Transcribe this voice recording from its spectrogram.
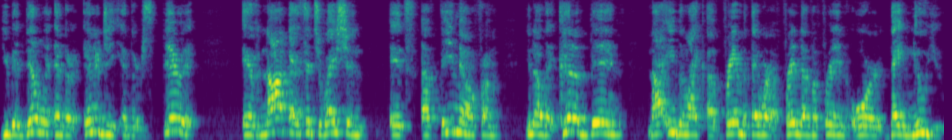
you've been dealing with and their energy and their spirit. If not that situation, it's a female from, you know, that could have been not even like a friend, but they were a friend of a friend or they knew you.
